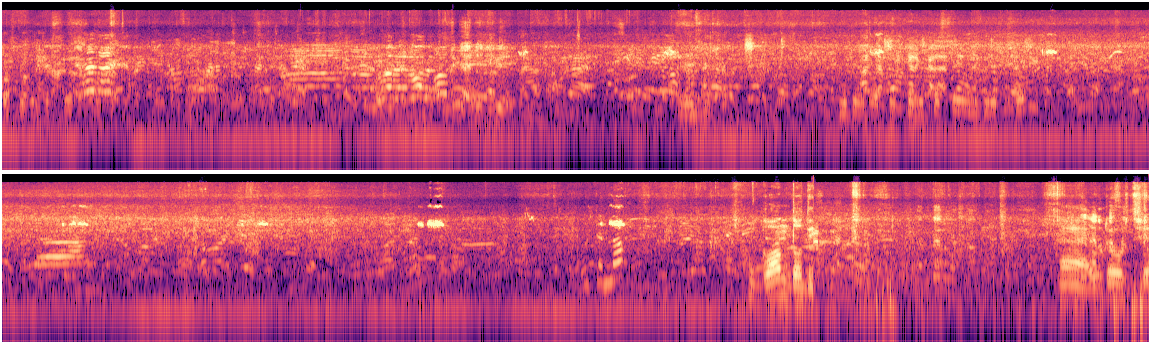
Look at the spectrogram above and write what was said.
কষ্ট করতেছে এই যে উঠে ওঠার চেষ্টা করতেছে উঠে উঠছে গন্ধ দি হ্যাঁ উঠে উঠছে।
